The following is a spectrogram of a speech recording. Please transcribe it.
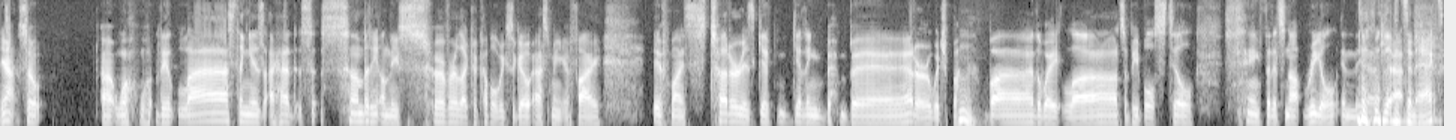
Yeah. So, uh, well, well, the last thing is I had s- somebody on the server like a couple weeks ago ask me if I, if my stutter is get, getting b- better. Which, b- Hmm. by the way, lots of people still think that it's not real in the uh, that chat, it's an act.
